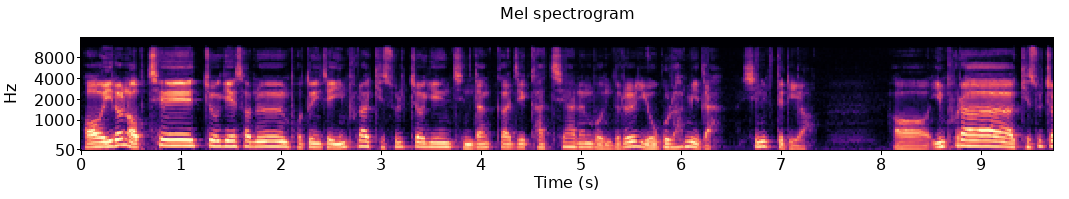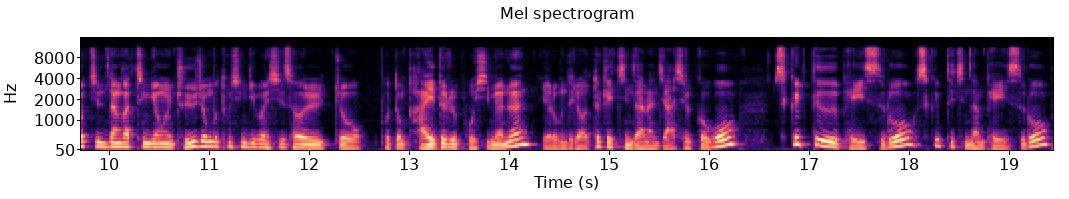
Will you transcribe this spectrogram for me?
어, 이런 업체 쪽에서는 보통 이제 인프라 기술적인 진단까지 같이 하는 분들을 요구를 합니다. 신입들이요. 어, 인프라 기술적 진단 같은 경우는 주요정보통신 기반 시설 쪽 보통 가이드를 보시면은 여러분들이 어떻게 진단하는지 아실 거고 스크립트 베이스로 스크립트 진단 베이스로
